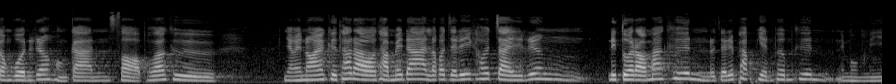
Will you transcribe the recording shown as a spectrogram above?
กังวลในเรื่องของการสอบ เพราะว่าคืออย่างน้อยๆคือถ้าเราทำไม่ได้เราก็จะได้เข้าใจเรื่องในตัวเรามากขึ้น เราจะได้พักเพียรเพิ่มขึ้นในมุมนี้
